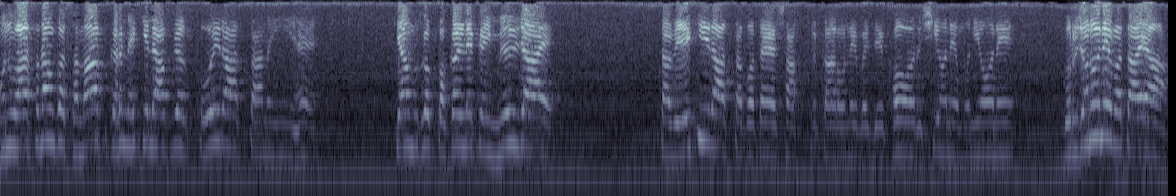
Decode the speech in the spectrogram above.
उन वासनाओं को समाप्त करने के लिए आपके कोई रास्ता नहीं है, क्या हम उसको पकड़ने कहीं मिल जाए? तब एक ही रास्ता बताया शास्त्रकारों ने, भाई देखो, ऋषियों ने, मुनियों ने, गुरुजनों ने बताया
